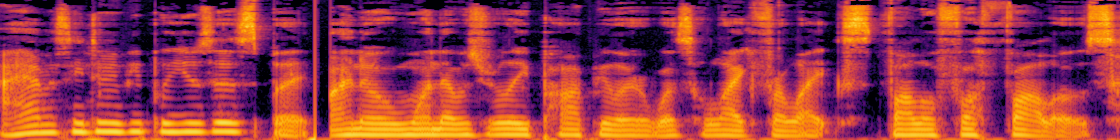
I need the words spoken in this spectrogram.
I haven't seen too many people use this, but I know one that was really popular was like for likes, follow for follows.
